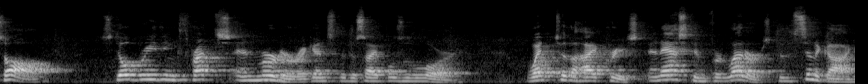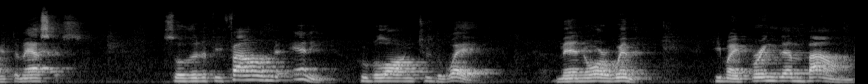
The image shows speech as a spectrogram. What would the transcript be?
Saul, still breathing threats and murder against the disciples of the Lord, went to the high priest and asked him for letters to the synagogue at Damascus, so that if he found any who belonged to the way, men or women, he might bring them bound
